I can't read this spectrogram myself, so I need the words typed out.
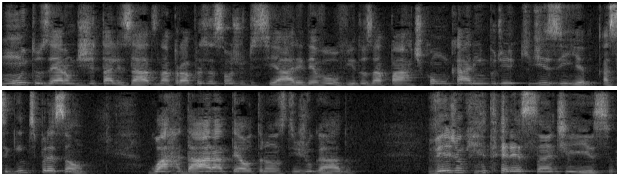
Muitos eram digitalizados na própria sessão judiciária e devolvidos à parte com um carimbo de, que dizia a seguinte expressão: guardar até o trânsito em julgado. Vejam que interessante isso.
